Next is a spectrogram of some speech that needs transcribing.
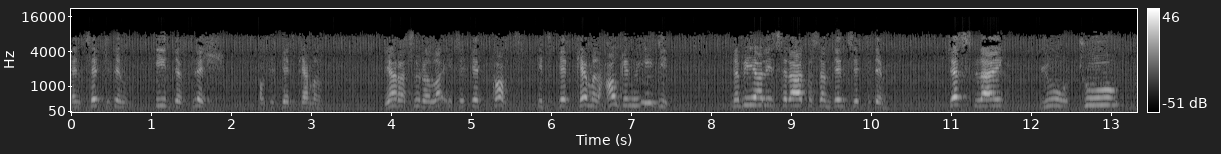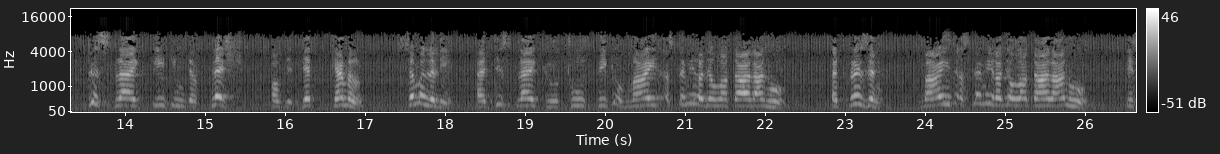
and said to them, eat the flesh of the dead camel. Ya Rasulullah, it's a dead corpse, it's a dead camel, how can we eat it? Nabi alayhi salatu then said to them, just like you two dislike eating the flesh of the dead camel. Similarly, I dislike you to speak of Ma'iz Aslami radiallahu ta'ala anhu. At present, Ma'iz Aslami radiallahu ta'ala anhu is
